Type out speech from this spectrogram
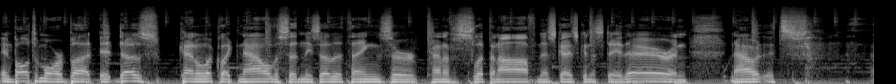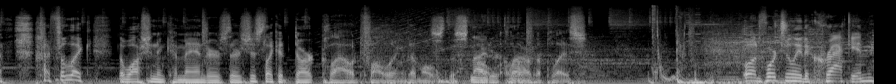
in Baltimore," but it does kind of look like now all of a sudden these other things are kind of slipping off, and this guy's going to stay there, and now it's. I feel like the Washington Commanders. There's just like a dark cloud following them over the Snyder all cloud. the place. Well, unfortunately, the Kraken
